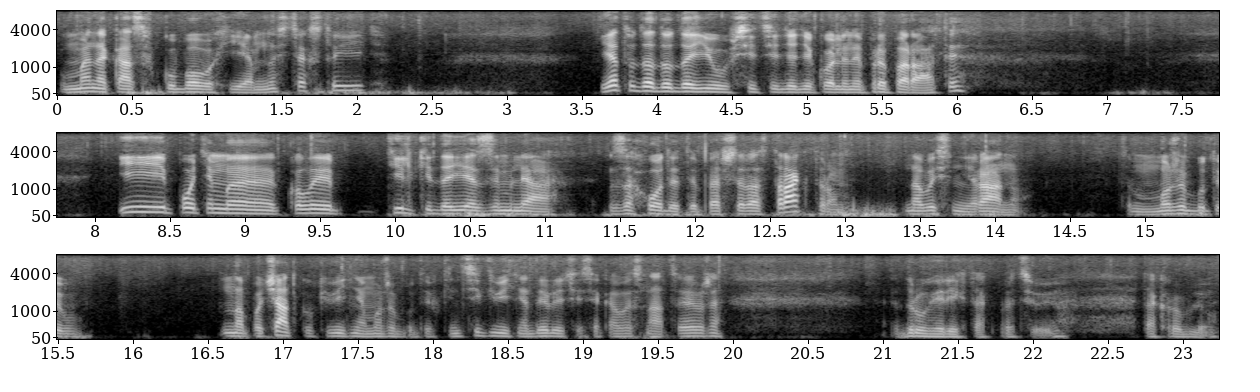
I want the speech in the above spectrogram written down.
у мене кас в кубових ємностях стоїть. Я туди додаю всі ці дяді Коліни препарати. І потім, коли тільки дає земля заходити перший раз трактором навесні рано, це може бути на початку квітня, може бути в кінці квітня, дивлячись, яка весна. Це я вже другий рік так працюю, так роблю.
